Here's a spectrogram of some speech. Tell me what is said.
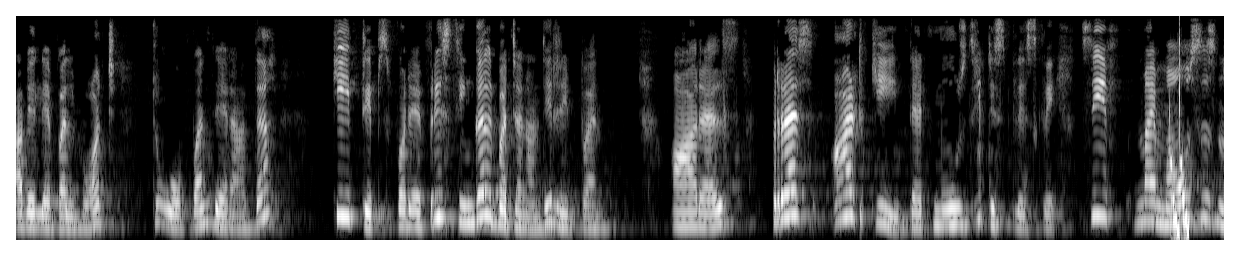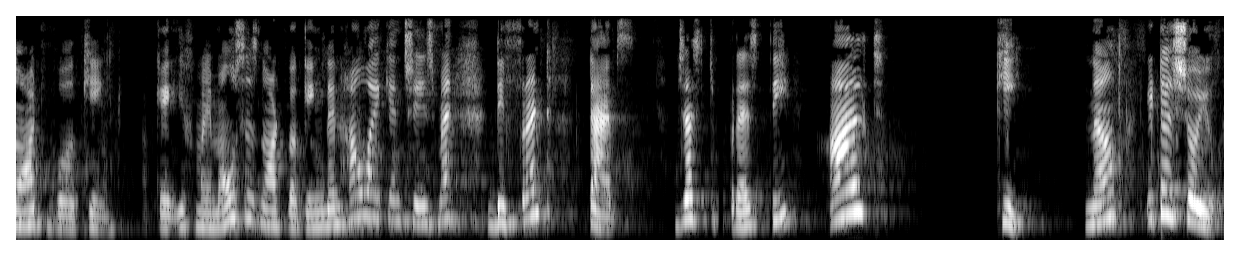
available. What to open there are the key tips for every single button on the ribbon. Or else press alt key that moves the display screen. See if my mouse is not working okay if my mouse is not working then how i can change my different tabs? Just press the alt key. Now it will show you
